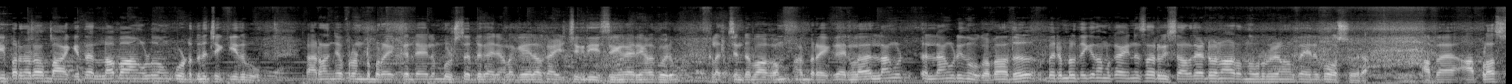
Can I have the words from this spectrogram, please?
ഈ പറഞ്ഞ പോലെ ബാക്കിയത്തെ എല്ലാ ഭാഗങ്ങളും നമുക്ക് കൂട്ടത്തിൽ ചെക്ക് ചെയ്ത് പോകും കാരണം വെച്ചാൽ ഫ്രണ്ട് ബ്രേക്കിന്റെ ആയാലും ബുഷ് സെറ്റ് കാര്യങ്ങളൊക്കെ ആയാലും അഴിച്ച് ഗ്രീസിങ് കാര്യങ്ങളൊക്കെ വരും. ക്ലച്ചിന്റെ ഭാഗം ബ്രേക്ക് കാര്യങ്ങൾ എല്ലാം കൂടി എല്ലാം കൂടി നോക്കും. അപ്പോൾ അത് വരുമ്പോഴത്തേക്ക് നമുക്ക് അതിന് സർവീസ് ചാർജ് ആയിട്ട് വേണം അറുന്നൂറ് രൂപയാണ് നമുക്ക് അതിന് കോസ്റ്റ് വരാം. അപ്പോൾ ആ പ്ലസ്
